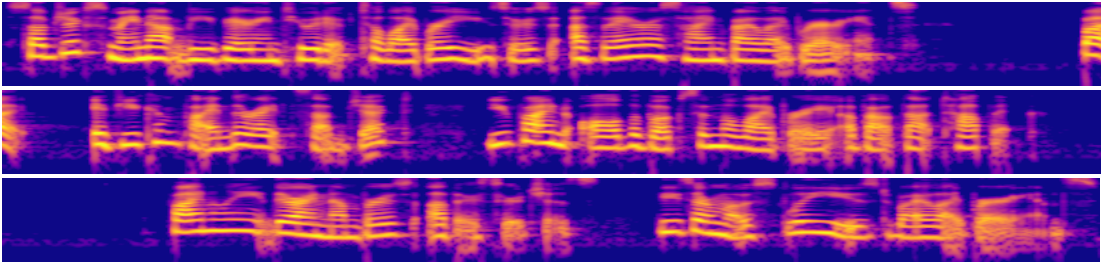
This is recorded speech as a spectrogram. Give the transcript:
Subjects may not be very intuitive to library users as they are assigned by librarians. But if you can find the right subject, you find all the books in the library about that topic. Finally, there are numbers other searches. These are mostly used by librarians.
